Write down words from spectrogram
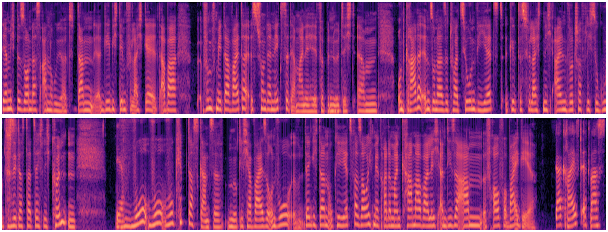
der mich besonders anrührt, dann äh, gebe ich dem vielleicht Geld. Aber fünf Meter weiter ist schon der Nächste, der meine Hilfe benötigt. Ähm, und gerade in so einer Situation wie jetzt gibt es vielleicht nicht allen wirtschaftlich so gut, dass sie das tatsächlich könnten. Ja. Wo, wo, wo kippt das Ganze möglicherweise? Und wo äh, denke ich dann, okay, jetzt versaue ich mir gerade mein Karma, weil ich an dieser armen Frau vorbeigehe? Da greift etwas,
